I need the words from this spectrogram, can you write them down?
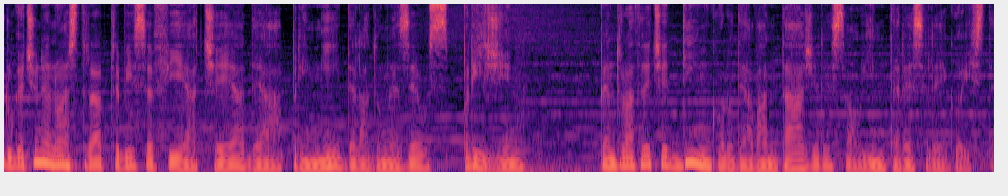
Rugăciunea noastră ar trebui să fie aceea de a primi de la Dumnezeu sprijin pentru a trece dincolo de avantajele sau interesele egoiste.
